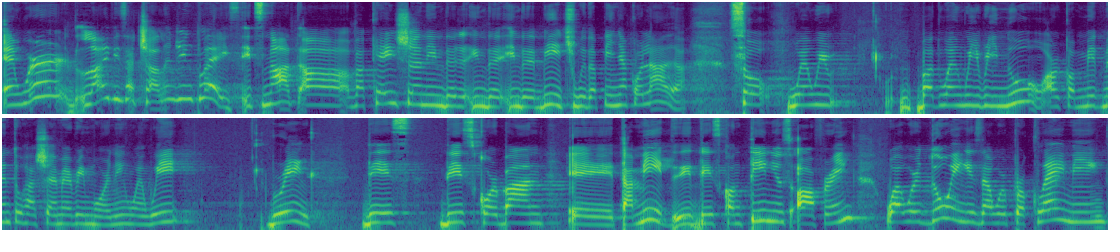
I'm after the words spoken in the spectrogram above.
And where life is a challenging place. It's not a vacation in the in the in the beach with a piña colada. So when we but when we renew our commitment to Hashem every morning when we bring this this korban eh, tamid, this continuous offering, what we're doing is that we're proclaiming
